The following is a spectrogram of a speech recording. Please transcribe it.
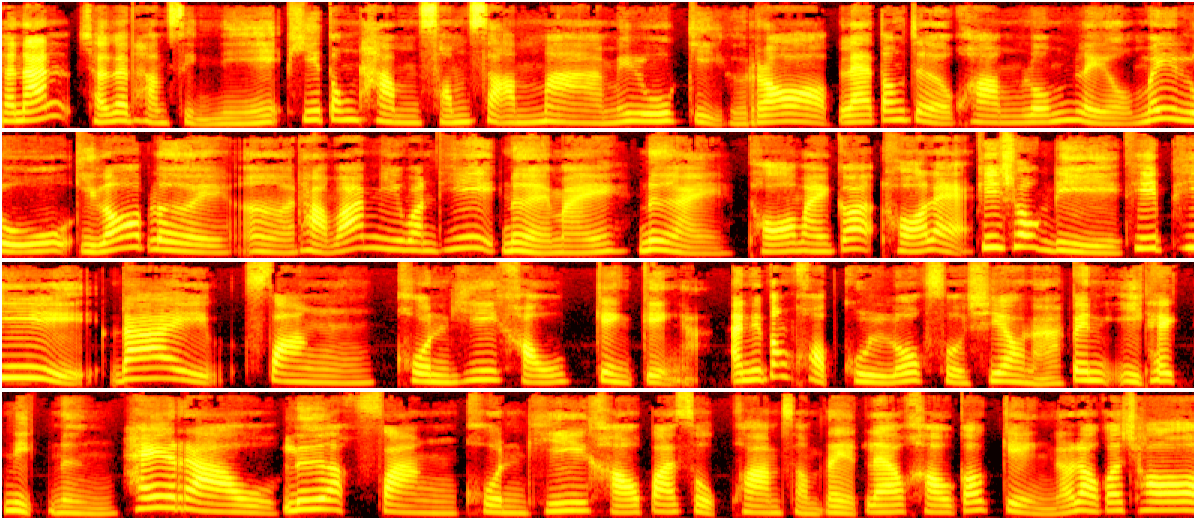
ฉะนั้นฉันจะทำสิ่งนี้ พี่ต้องทำซ้ำๆมาไม่รู้กี่รอบ และต้องเจอความล้มเหลวไม่รู้กี่รอบเลยเออถามว่ามีวันที่เหนื่อยไหมเหนื่อยท้อไหมก็ท้อแหละพี่โชคดีที่พี่ได้ฟังคนที่เขาเก่งๆอะ อันนี้ต้องขอบคุณโลกโซเชียลนะ เป็นอีกเทคนิคหนึ่งให้เราเลือกฟังคนที่เขาประสบความสำเร็จแล้วเขาก็เก่งแล้วเราก็ชอบ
